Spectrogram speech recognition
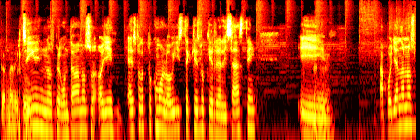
tu hermano y tú. Sí, nos preguntábamos, oye, esto tú cómo lo viste, qué es lo que realizaste y apoyándonos,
